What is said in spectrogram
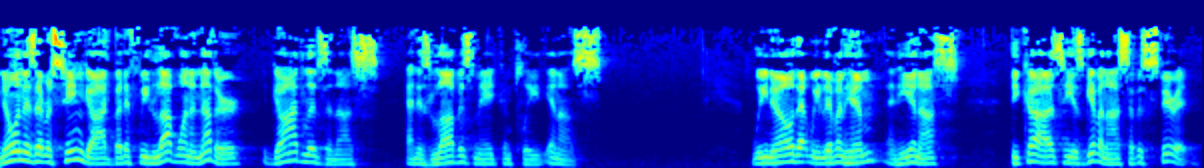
No one has ever seen God, but if we love one another, God lives in us and his love is made complete in us. We know that we live in him and he in us because he has given us of his spirit.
